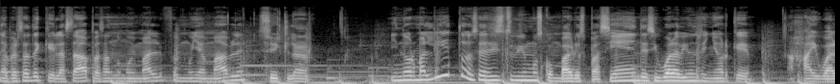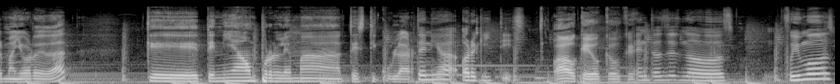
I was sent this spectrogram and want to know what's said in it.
A pesar de que la estaba pasando muy mal, fue muy amable. Sí, claro. Y normalito, o sea, sí estuvimos con varios pacientes. Igual había un señor que, ajá, igual mayor de edad, que tenía un problema testicular. Tenía orquitis. Ah, ok, ok, ok. Entonces nos fuimos,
